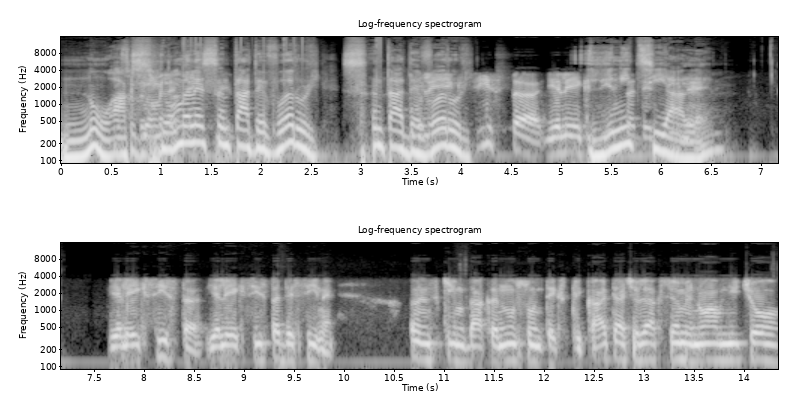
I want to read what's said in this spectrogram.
Nu, axiomele sunt adevăruri. Sunt adevăruri Ele există, ele există De inițiale. sine. Ele există, ele există de sine. În schimb, dacă nu sunt explicate, acele axiome nu au nicio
